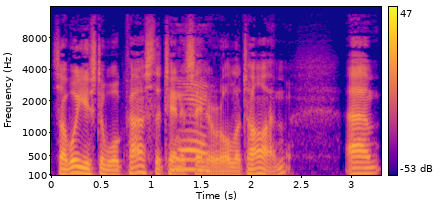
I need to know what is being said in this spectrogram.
So we used to walk past the tennis Yeah. centre all the time. Um,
